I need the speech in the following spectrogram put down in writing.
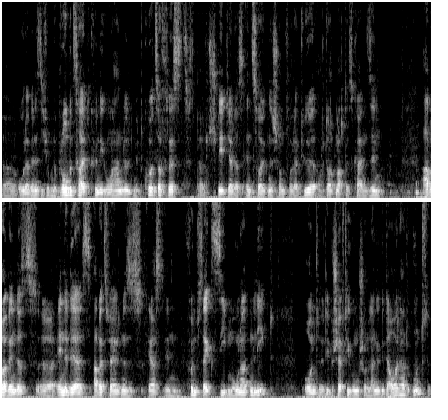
Äh, oder wenn es sich um eine Probezeitkündigung handelt mit kurzer Frist, da steht ja das Endzeugnis schon vor der Tür, auch dort macht das keinen Sinn. Aber wenn das äh, Ende des Arbeitsverhältnisses erst in fünf, sechs, sieben Monaten liegt und die Beschäftigung schon lange gedauert hat und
